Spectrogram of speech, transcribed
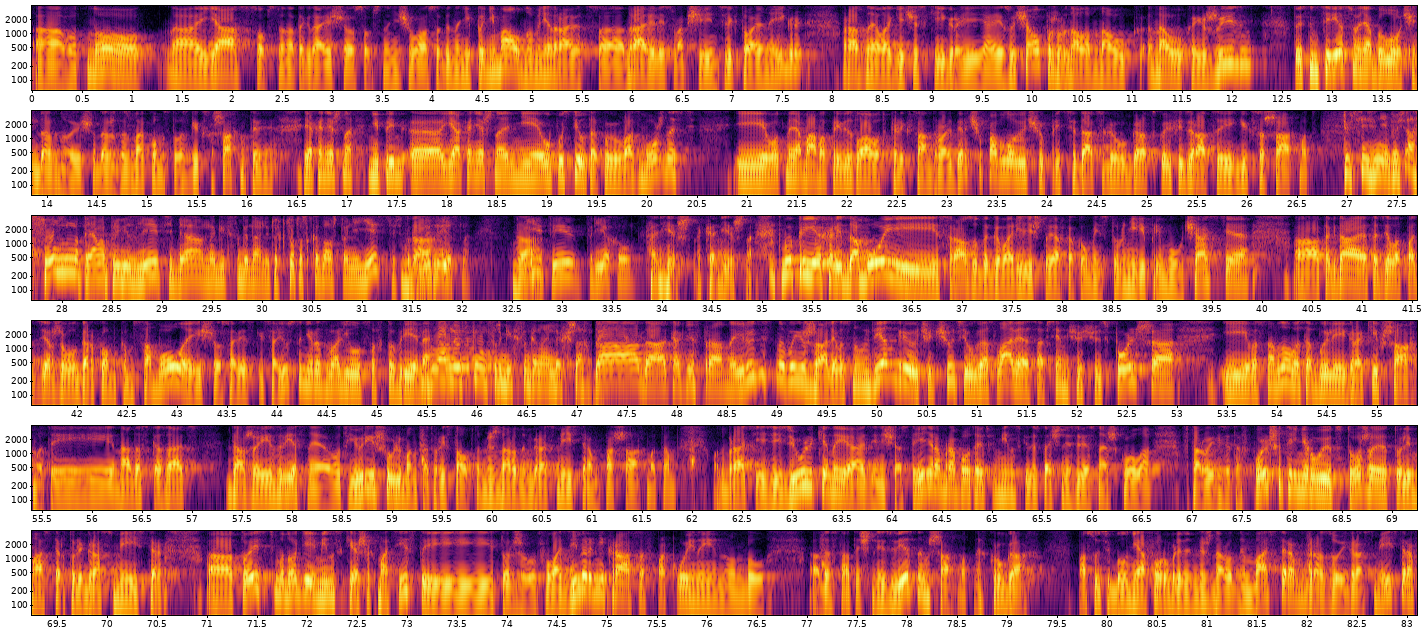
А, вот, но а, я, собственно, тогда еще, собственно, ничего особенно не понимал, но мне нравятся, нравились вообще интеллектуальные игры, разные логические игры я изучал по журналам наук, «Наука и жизнь». То есть интерес у меня был очень давно, еще даже до знакомства с гексошахматами. Я, конечно, не, э, я, конечно, не упустил такую возможность и вот меня мама привезла вот к Александру Альбертовичу Павловичу, председателю городской федерации гексошахмат. То есть, извини, то есть осознанно прямо привезли тебя на гексагональный. То есть кто-то сказал, что они есть, то есть это да. было известно. Да. И ты приехал. Конечно, конечно. Мы приехали домой и сразу договорились, что я в каком-нибудь турнире приму участие. А, тогда это дело поддерживал горком комсомола, еще Советский Союз-то не развалился в то время. Главный спонсор гексагональных шахт. Да, да, как ни странно. И люди действительно выезжали. В основном в Венгрию, чуть-чуть Югославия, совсем чуть-чуть Польша. И в основном это были игроки в шахматы. И надо сказать, даже известные. Вот Юрий Шульман, который стал потом международным гроссмейстером по шахматам. Вот братья Зизюлькины, один сейчас тренером работает в Минске, достаточно известная школа. Второй где-то в Польше тренирует, тоже то ли мастер, то ли гроссмейстер. А, то есть многие минские шахматисты, и тот же вот Владимир Некрасов покойный, но он был а, достаточно известным в шахматных кругах. По сути, был неоформленным международным мастером, грозой гроссмейстеров.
